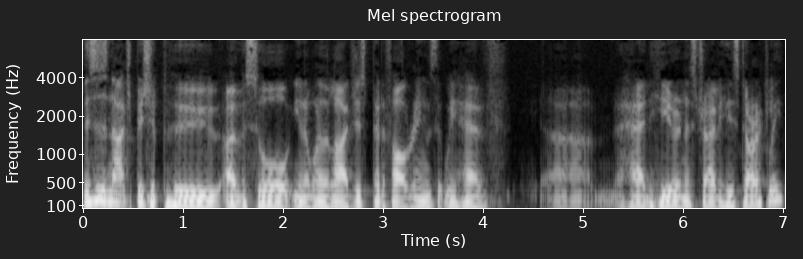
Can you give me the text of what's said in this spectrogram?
this is an archbishop who oversaw, you know, one of the largest pedophile rings that we have um, had here in Australia historically.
